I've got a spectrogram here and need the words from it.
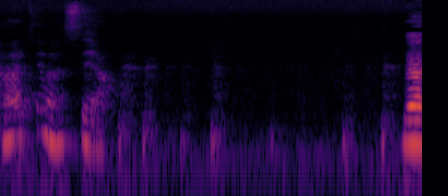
hát chứ mà xèo rồi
